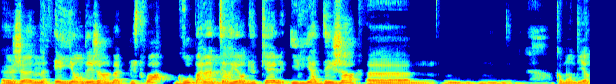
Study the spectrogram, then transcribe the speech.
jeunes ayant déjà un bac plus 3, groupe à l'intérieur duquel il y a déjà comment dire,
